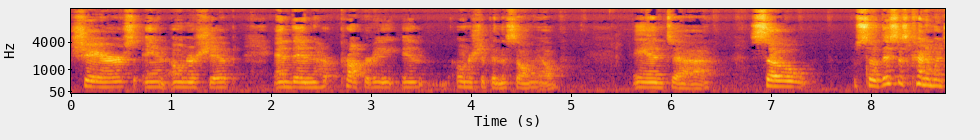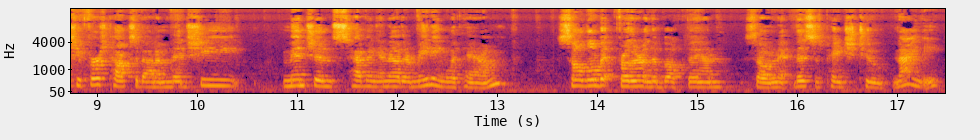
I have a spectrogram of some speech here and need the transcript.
shares and ownership, and then her property in ownership in the sawmill. And uh, so so this is kind of when she first talks about him. Then she mentions having another meeting with him so a little bit further in the book then, so this is page 290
